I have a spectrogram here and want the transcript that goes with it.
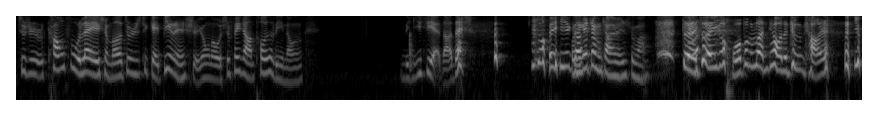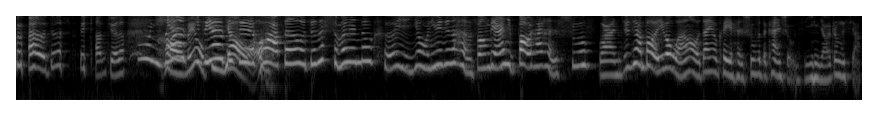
就是康复类什么，就是给病人使用的，我是非常 totally 能理解的，但是。作为一个一个正常人是吗？对，作为一个活蹦乱跳的正常人，用它我真的非常觉得，不，你不要，你不要就是划分，我觉得什么人都可以用，因为真的很方便，而且你抱着它很舒服啊，你就像抱着一个玩偶，但又可以很舒服的看手机，你要这么想，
